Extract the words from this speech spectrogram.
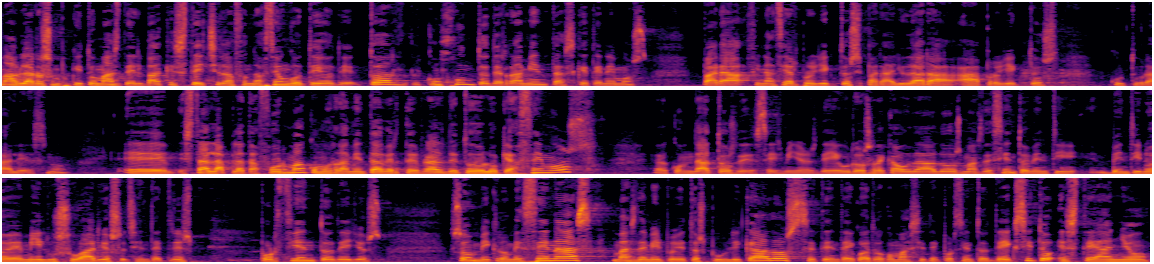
hablaros un poquito más del backstage de la Fundación Goteo, de todo el conjunto de herramientas que tenemos para financiar proyectos y para ayudar a, a proyectos culturales. ¿no? Eh, está la plataforma como herramienta vertebral de todo lo que hacemos, eh, con datos de 6 millones de euros recaudados, más de 129.000 usuarios, 83% de ellos son micromecenas, más de mil proyectos publicados, 74,7% de éxito. Este año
